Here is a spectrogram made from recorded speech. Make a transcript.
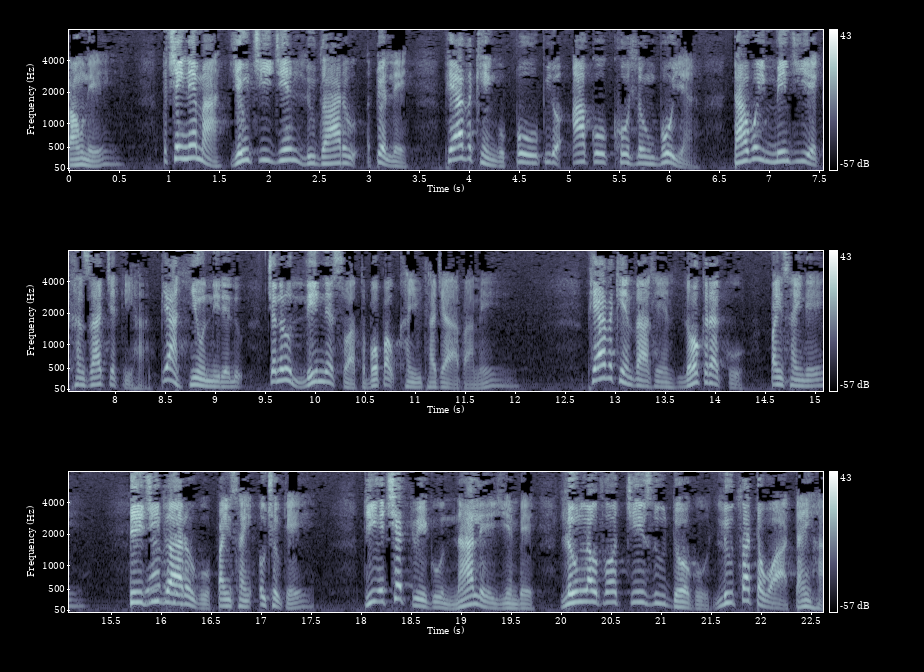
ကောင်းတယ်တစ်ချိန်တည်းမှာယုံကြည်ခြင်းလူသားတို့အတွက်လေဘုရားသခင်ကိုပို့ပြီးတော့အာကိုခိုလှုံဖို့ရန်ဒါဝိမင်းကြီးရဲ့ခန်းစားချက်တွေဟာပြညွှန်နေတယ်လို့ကျွန်တော်တို့လေးနဲ့စွာသဘောပေါက်ခံယူထားကြရပါမယ်ဘုရားသခင်သာလျှင်လောကရက်ကိုပိုင်ဆိုင်တယ်ဒီကြီးသားတို့ကိုပိုင်ဆိုင်အုပ်ချုပ်တယ် ဒီအချက်တွေကိုနားလေရင်ပဲလုံလောက်သောကျေးဇူးတော်ကိုလူတ attva အတိုင်းဟာ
